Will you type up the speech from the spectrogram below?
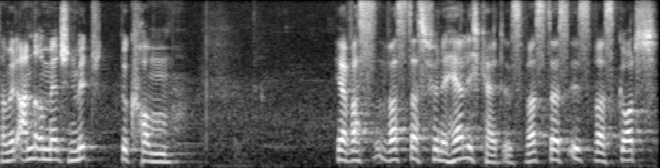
damit andere Menschen mitbekommen, ja, was, was das für eine Herrlichkeit ist, was das ist, was Gott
